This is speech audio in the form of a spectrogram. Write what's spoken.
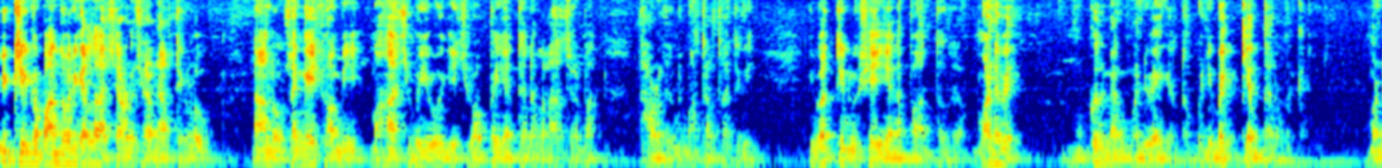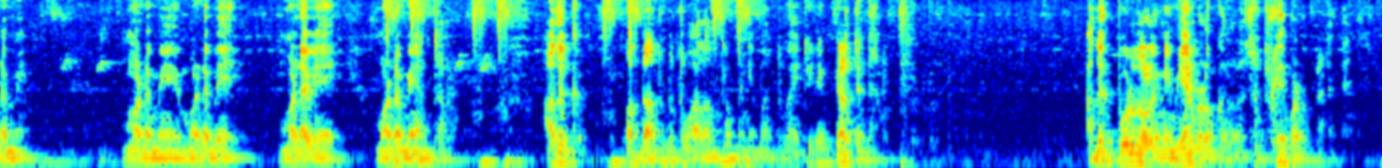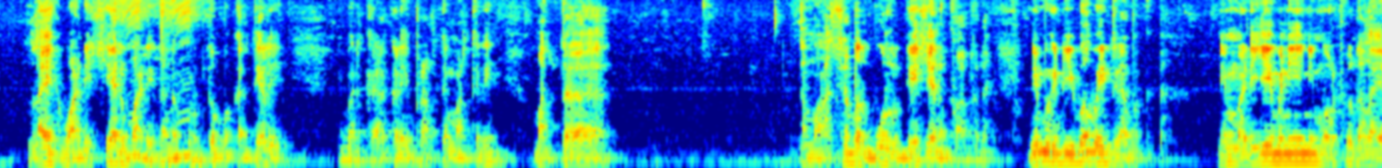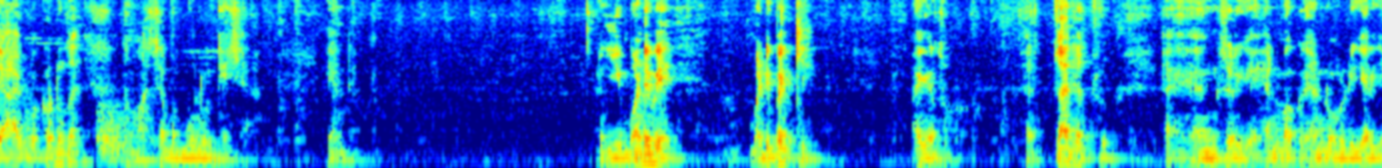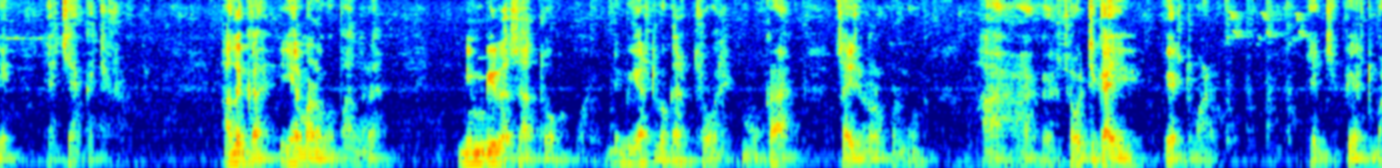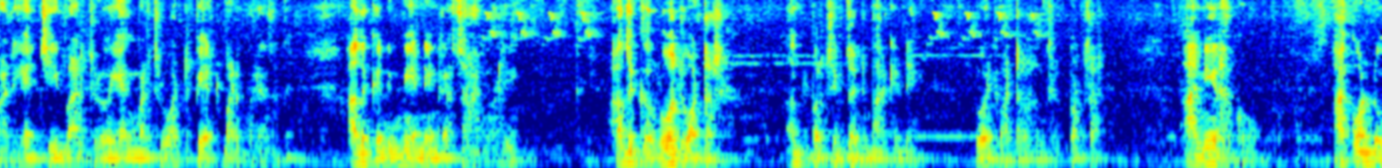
ವೀಕ್ಷಕ ಬಾಂಧವರಿಗೆಲ್ಲ ಶರಣ ಶರಣಾರ್ಥಿಗಳು, ನಾನು ಸಂಗಯ್ಯಸ್ವಾಮಿ ಮಹಾಶಿವಯೋಗಿ ಶಿವಪ್ಪಯ್ಯ ತನವರ ಆಶ್ರಮ ಧಾರವಾಡದಿಂದ ಮಾತಾಡ್ತಾ ಇದ್ದೀವಿ. ಇವತ್ತಿನ ವಿಷಯ ಏನಪ್ಪ ಅಂತಂದ್ರೆ, ಮಣವೆ, ಮುಖದ ಮ್ಯಾಗ ಮಣವೆ ಆಗಿರ್ತವೆ ಮಡಿಬಕ್ಕಿ ಅಂತಾರೆ ಅದಕ್ಕೆ. ಮಡಮೆ ಮಡಮೆ ಮಡವೆ ಮಡವೆ ಮಡಮೆ ಅಂತಾರೆ. ಅದಕ್ಕೆ ಒಂದು ಅದ್ಭುತವಾದಂಥ ಮನೆ ಬಂದು ಮಾಹಿತಿ ನಿಮ್ಗೆ ಹೇಳ್ತೇನೆ ನಾನು. ಅದಕ್ಕೆ ಪೂರ್ವದೊಳಗೆ ನೀವು ಏನು ಮಾಡ್ಬೇಕಂದ್ರೆ ಸಬ್ಸ್ಕ್ರೈಬ್ ಮಾಡ್ಬೇಕು ನನಗೆ ಲೈಕ್ ಮಾಡಿ ಶೇರ್ ಮಾಡಿ ನನ್ನ ಗ್ರೂಪ್ ತುಂಬಬೇಕಂತೇಳಿ ನಿಮ್ಮನ್ನು ಕೇಳ್ಕಳಿ ಪ್ರಾರ್ಥನೆ ಮಾಡ್ತೀನಿ. ಮತ್ತು ನಮ್ಮ ಆಶ್ರಮದ ಮೂಲ ಉದ್ದೇಶ ಏನಪ್ಪ ಅಂದ್ರೆ ನಿಮಗೆ ನೀವ ವೈದ್ಯರಾಗಬೇಕು ನಿಮ್ಮ ಅಡುಗೆ ಮನೆ, ನಿಮ್ಮ ಔಷಧಾಲಯ ಆಗಬೇಕು ಅನ್ನೋದು ನಮ್ಮ ಆಶ್ರಮದ ಮೂಲ ಉದ್ದೇಶ. ಏನು ಈ ಮಡಿವೆ, ಮಡಿಬಕ್ಕಿ ಆಗಿರ್ತವೆ. ಹೆಚ್ಚಾಗಿ ಹೆಚ್ಚು ಹೆಂಗಸರಿಗೆ, ಹೆಣ್ಮಕ್ಳು, ಹೆಣ್ಣು ಹುಡುಗಿಯರಿಗೆ ಹೆಚ್ಚು ಹಾಕತ್ತಿರು ಅದಕ್ಕೆ ಏನು ಮಾಡಬೇಕಪ್ಪ ಅಂದ್ರೆ ನಿಂಬೆ ರಸ ತೊಗೊಬೇಕು ನಿಮಗೆ ಎಷ್ಟು ಬೇಕು ಅಷ್ಟು ತೊಗೊರಿ ಮುಖ ಸೈಜ್ ನೋಡಿಕೊಂಡು, ಆ ಸೌತೆಕಾಯಿ ಪೇಸ್ಟ್ ಮಾಡಬೇಕು. ಹೆಚ್ಚಿ ಪೇಸ್ಟ್ ಮಾಡಿ, ಹೆಚ್ಚಿ ಮಾಡ್ತಿರೋ, ಹೆಂಗೆ ಮಾಡ್ತಿರೋ ಒಟ್ಟು ಪೇಸ್ಟ್ ಮಾಡ್ಕೊರಿ ಅದನ್ನು ಅದಕ್ಕೆ ನಿಂಬೆ ಹಣ್ಣಿನ ರಸ ಹಾಕೋರಿ ಅದಕ್ಕೆ ರೋಜ್ ವಾಟರ್ ಅಂತ ಬರ್ ಸಿಗ್ತೈತೆ ರೋಜ್ ವಾಟರ್ ಅಂತ ಕೊಡ್ತಾರೆ. ಆ ನೀರು ಹಾಕೋಬೇಕು ಹಾಕ್ಕೊಂಡು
